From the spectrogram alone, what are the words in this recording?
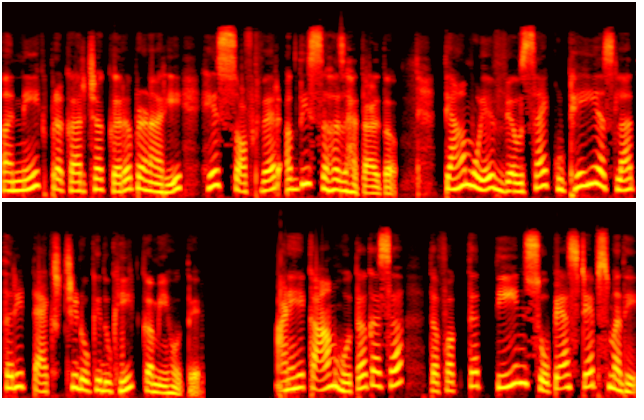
अनेक प्रकारच्या करप्रणाली हे सॉफ्टवेअर अगदी सहज हाताळतं. त्यामुळे व्यवसाय कुठेही असला तरी टॅक्सची डोकेदुखी कमी होते. आणि हे काम होतं कसं? तर फक्त तीन सोप्या स्टेप्समध्ये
